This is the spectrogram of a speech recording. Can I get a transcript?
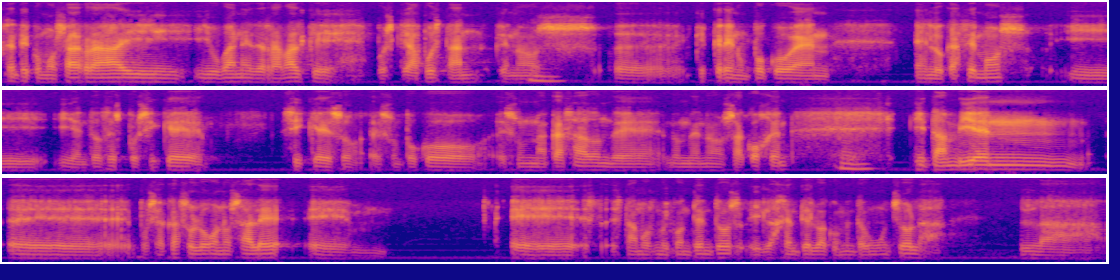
gente como Sarra y, y Ubane de Raval que pues que apuestan, que nos que creen un poco en, en lo que hacemos. Y, y entonces pues sí que sí que eso es un poco es una casa donde donde nos acogen. Y también eh, pues si acaso luego nos sale eh, eh, estamos muy contentos y la gente lo ha comentado mucho la, la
